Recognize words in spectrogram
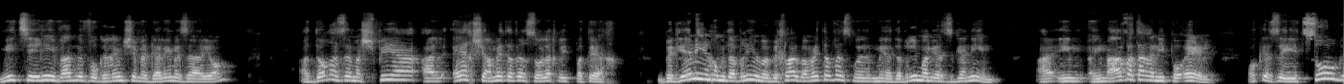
מצעירים ועד מבוגרים שמגלים את זה היום. הדור הזה משפיע על איך שהמטאוורס הולך להתפתח. בגיימינג אנחנו מדברים, ובכלל במטאוורס מדברים על יצגנים. עם, עם האבטר אני פועל, אוקיי, זה ייצוג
